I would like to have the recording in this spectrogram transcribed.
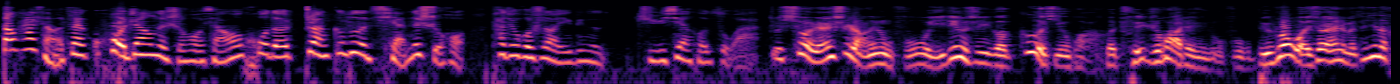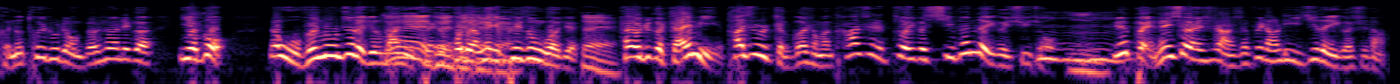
当他想要再扩张的时候，想要获得赚更多的钱的时候，他就会受到一定的局限和阻碍。就校园市场那种服务，一定是一个个性化和垂直化这样一种服务。比如说我的校园里面，它现在很多推出这种，比如说这个夜购，那五分钟之内就能把你对对对配或者给你配送过去。对还有这个宅米，它就是整个什么，它是做一个细分的一个需求。嗯嗯因为本身校园市场是非常利基的一个市场，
